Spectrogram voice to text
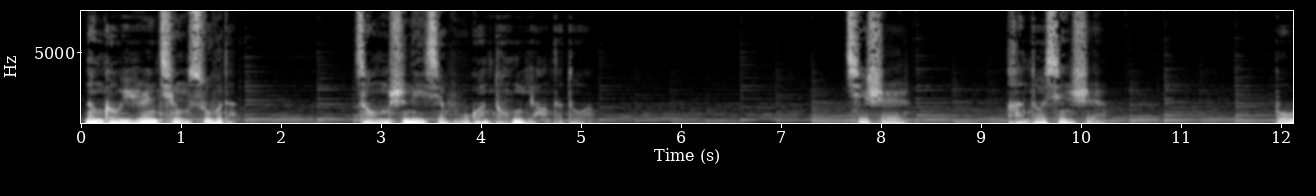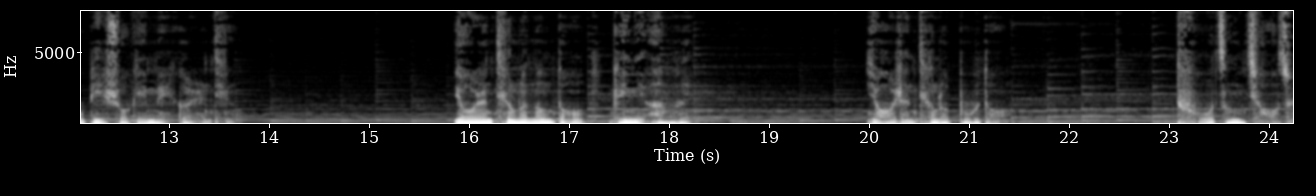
能够与人倾诉的，总是那些无关痛痒的多。其实，很多心事不必说给每个人听，有人听了能懂，给你安慰。有人听了不懂，徒增憔悴。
